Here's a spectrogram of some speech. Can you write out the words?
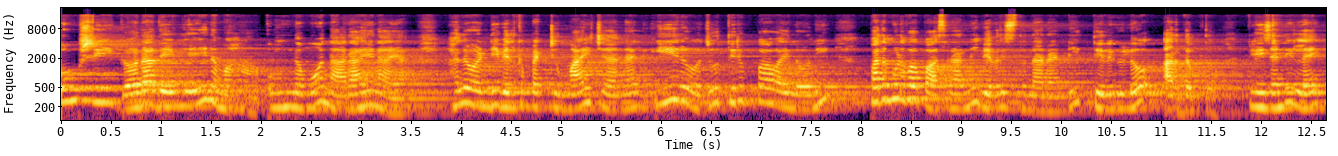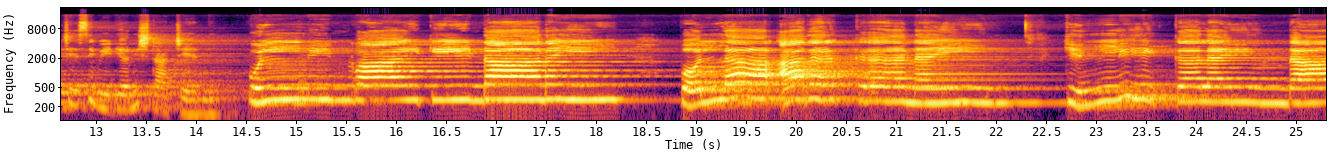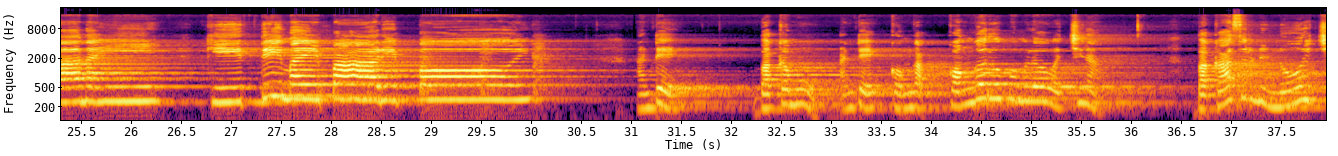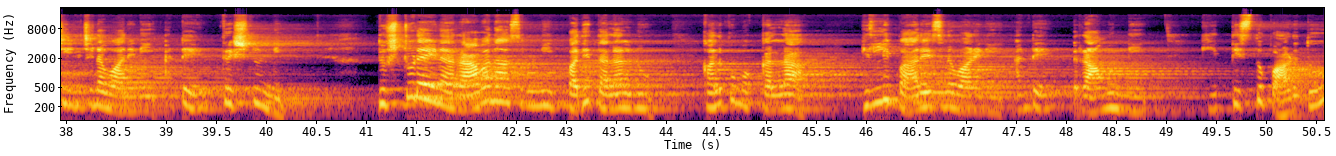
ఓం శ్రీ గోదాదేవి అయి నమ. ఓం నమో నారాయణాయ. హలో అండి welcome back to my channel. ఈరోజు తిరుప్పావైలోని పదమూడవ పాసరాన్ని వివరిస్తున్నానండి తెలుగులో అర్థంతో. ప్లీజ్ అండి లైక్ చేసి వీడియోని స్టార్ట్ చేయండి. పుల్లిన్ పొల్ల అరకనై కిల్లి కలైందానై కీర్తిమై పాడిపోయ్ అంటే బకము అంటే కొంగ. కొంగ రూపంలో వచ్చిన బకాసురుని నోరు చీల్చిన వారిని అంటే కృష్ణుణ్ణి. దుష్టుడైన రావణాసురుని పది తలలను కలుపు మొక్కల్లా గిల్లి పారేసిన వాడిని అంటే రాముణ్ణి. కీర్తిస్తూ పాడుతూ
